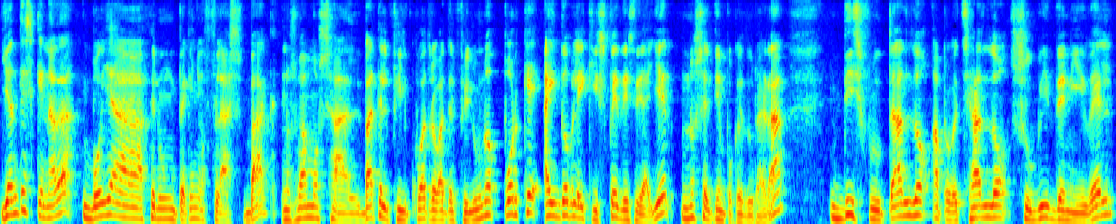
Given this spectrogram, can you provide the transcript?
Y antes que nada, voy a hacer un pequeño flashback. Nos vamos al Battlefield 4, Battlefield 1, porque hay doble XP desde ayer, no sé el tiempo que durará disfrutadlo, aprovechadlo, subid de nivel.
